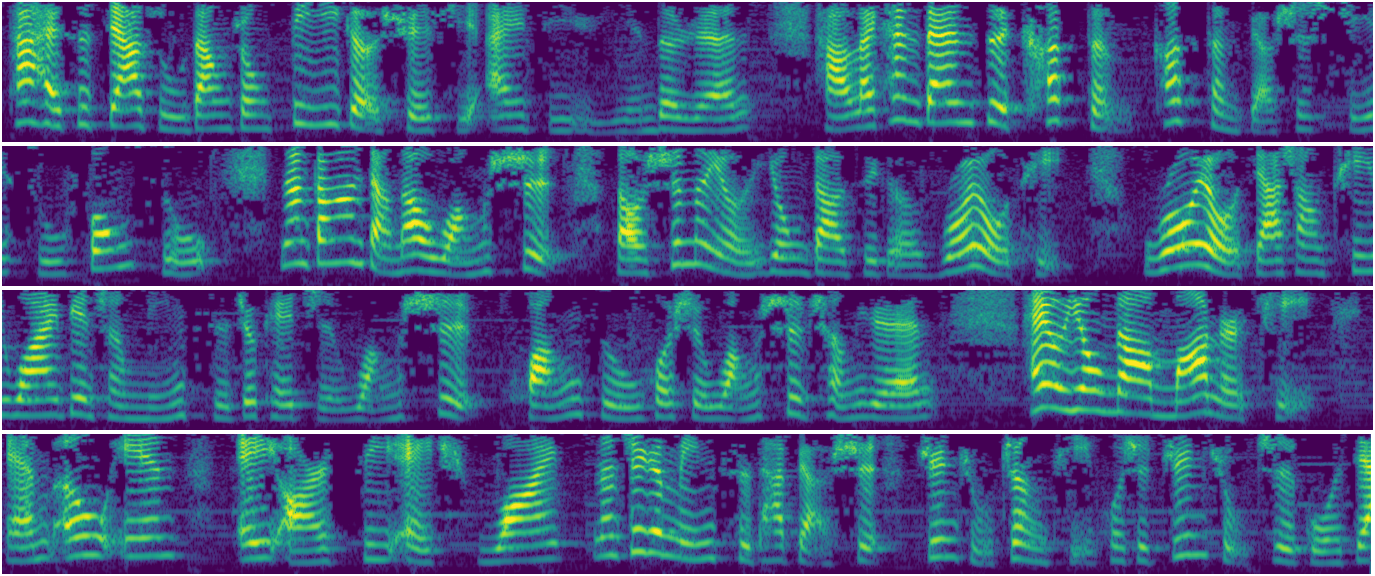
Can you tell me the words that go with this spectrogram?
她还是家族当中第一个学习埃及语言的人。好，来看单字 custom，custom 表示习俗风俗。那刚刚讲到王室，老师们有用到这个 royalty，royal 加上 ty 变成名词，就可以指王室、皇族或是王室成员。还有用到 monarchy，m o n a r c h y，那这个名词它表示君主政体或是君主制国家。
